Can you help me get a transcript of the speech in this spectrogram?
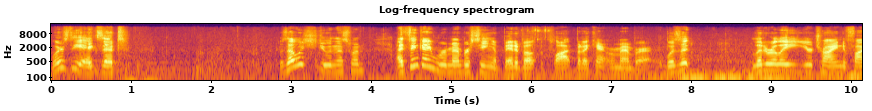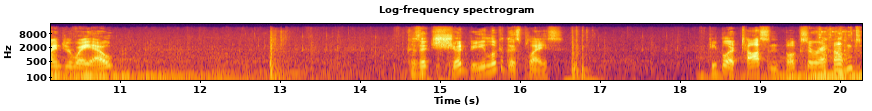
Where's the exit? Was that what you do in this one? I think I remember seeing a bit about the plot, but I can't remember. Was it literally you're trying to find your way out? Because it should be. Look at this place. People are tossing books around.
